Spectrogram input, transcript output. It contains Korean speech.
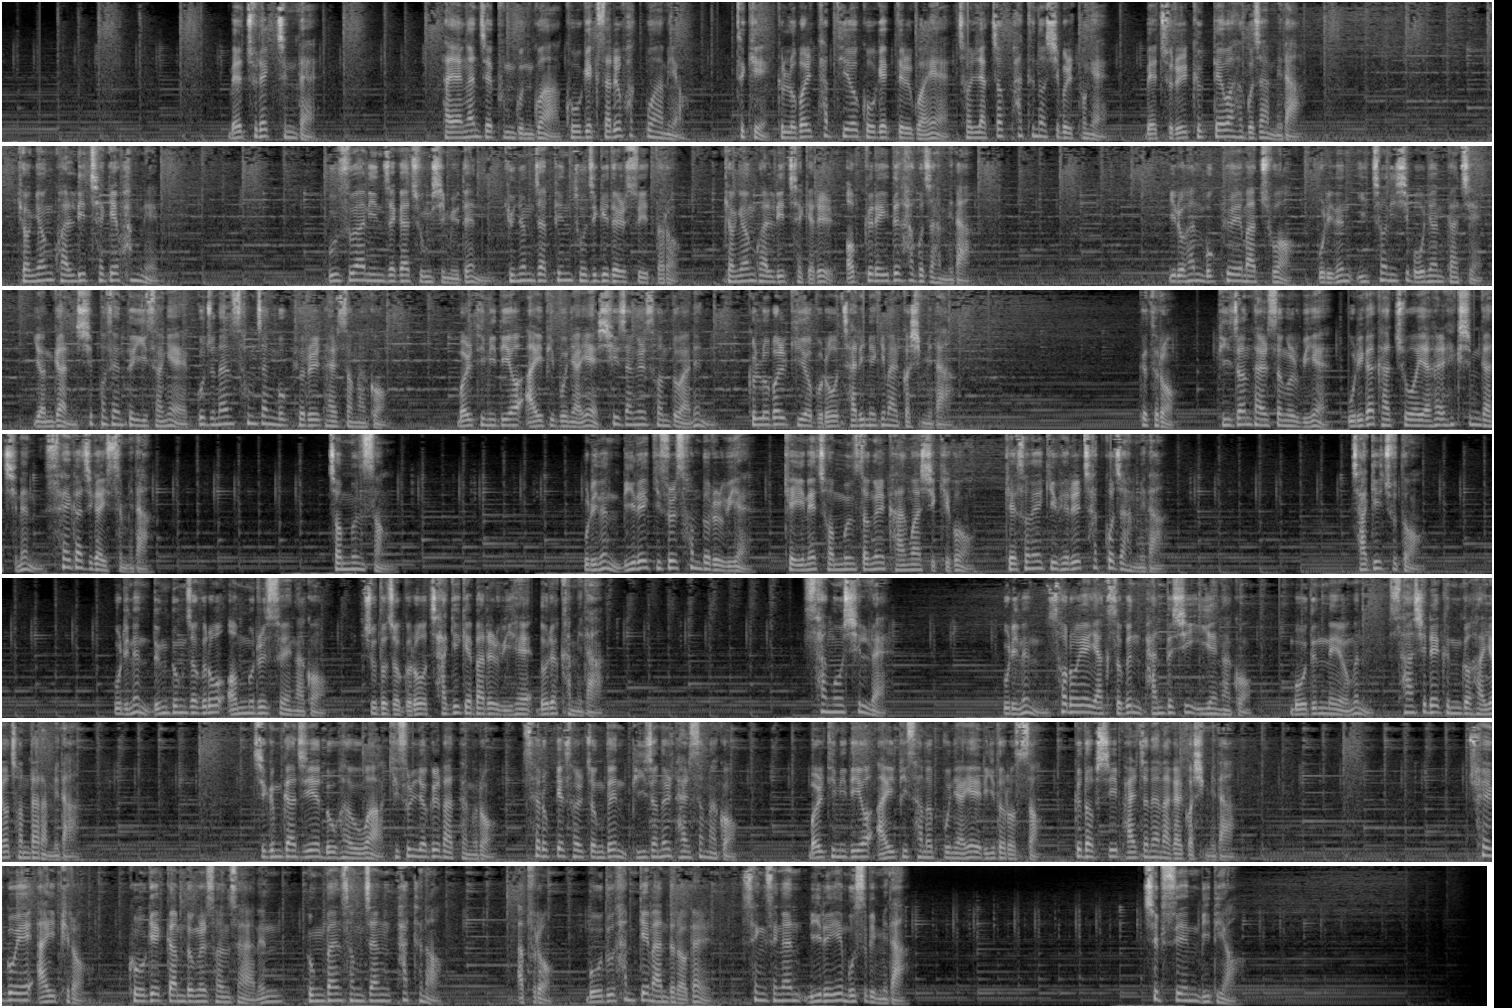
매출액 증대. 다양한 제품군과 고객사를 확보하며 특히 글로벌 탑티어 고객들과의 전략적 파트너십을 통해 매출을 극대화하고자 합니다. 경영 관리 체계 확립. 우수한 인재가 중심이 된 균형 잡힌 조직이 될 수 있도록 경영 관리 체계를 업그레이드 하고자 합니다. 이러한 목표에 맞추어 우리는 2025년까지 연간 10% 이상의 꾸준한 성장 목표를 달성하고 멀티미디어 IP 분야의 시장을 선도하는 글로벌 기업으로 자리매김할 것입니다. 끝으로 비전 달성을 위해 우리가 갖추어야 할 핵심 가치는 세 가지가 있습니다. 전문성. 우리는 미래 기술 선도를 위해 개인의 전문성을 강화시키고 개선의 기회를 찾고자 합니다. 자기 주도. 우리는 능동적으로 업무를 수행하고 주도적으로 자기 개발을 위해 노력합니다. 상호 신뢰. 우리는 서로의 약속은 반드시 이행하고 모든 내용은 사실에 근거하여 전달합니다. 지금까지의 노하우와 기술력을 바탕으로 새롭게 설정된 비전을 달성하고 멀티미디어 IP 산업 분야의 리더로서 끝없이 발전해 나갈 것입니다. 최고의 IP로 고객 감동을 선사하는 동반 성장 파트너. 앞으로 모두 함께 만들어갈 생생한 미래의 모습입니다. 칩스앤 미디어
